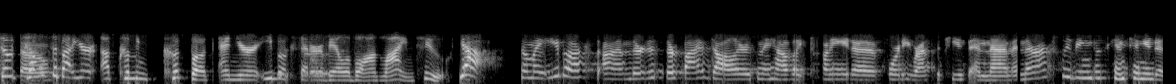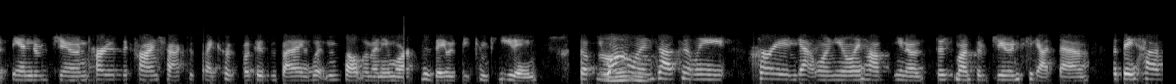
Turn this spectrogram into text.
So, so tell us about your upcoming cookbook and your ebooks that are available online too. Yeah. So my ebooks, um, they're just they're five dollars and they have like twenty to forty recipes in them, and they're actually being discontinued at the end of June. Part of the contract with my cookbook is that I wouldn't sell them anymore because they would be competing. So if you want oh. one, definitely hurry and get one. You only have you know this month of June to get them. But they have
